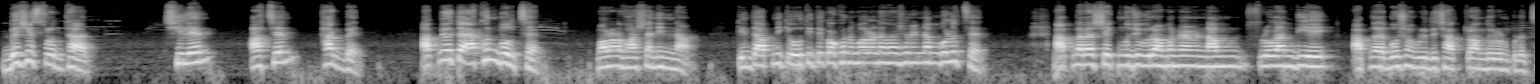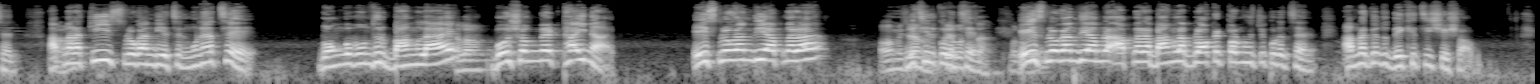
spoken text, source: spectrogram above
বেশি শ্রদ্ধার ছিলেন আছেন থাকবেন। আপনি হয়তো এখন বলছেন মৌলানা ভাসানীর নাম কিন্তু আপনি কি অতীতে কখনো মৌলানা ভাসানীর নাম বলেছেন? আপনারা শেখ মুজিবুর রহমানের নাম স্লোগান দিয়ে আপনারা বৈষম্য বিরোধী ছাত্র আন্দোলন করেছেন। আপনারা কি স্লোগান দিয়েছেন মনে আছে? বঙ্গবন্ধুর বাংলায় বৈষম্যের ঠাই নাই। এই স্লোগান দিয়ে আপনারা মিছিল করেছেন। এই স্লোগান দিয়ে আমরা আপনারা বাংলা ব্লকেট কর্মসূচি করেছেন। আমরা কিন্তু দেখেছি সেসব।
